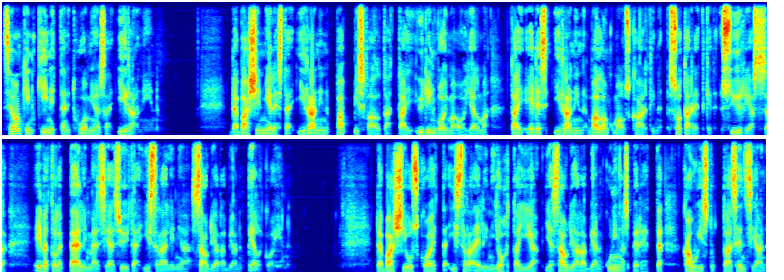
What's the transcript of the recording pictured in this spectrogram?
se onkin kiinnittänyt huomionsa Iraniin. Dabashin mielestä Iranin pappisvalta tai ydinvoimaohjelma tai edes Iranin vallankumouskaartin sotaretket Syyriassa eivät ole päällimmäisiä syitä Israelin ja Saudi-Arabian pelkoihin. Dabashi uskoo, että Israelin johtajia ja Saudi-Arabian kuningasperhettä kauhistuttaa sen sijaan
